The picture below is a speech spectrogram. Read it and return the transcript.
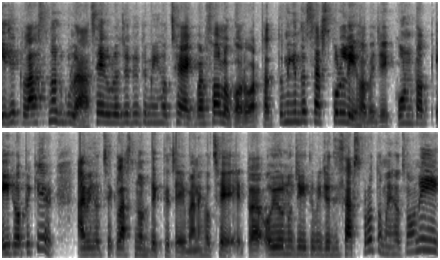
এই যে ক্লাস নোটগুলো আছে, এগুলো যদি তুমি হচ্ছে একবার ফলো করো, অর্থাৎ তুমি কিন্তু সার্চ করলেই হবে যে কোন টপ এই টপিকের আমি হচ্ছে ক্লাস নোট দেখতে চাই। মানে হচ্ছে এটা ওই অনুযায়ী তুমি যদি সার্চ করো, তুমি হচ্ছে অনেক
